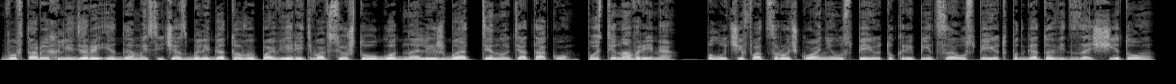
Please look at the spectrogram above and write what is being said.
Во-вторых, лидеры Эдема сейчас были готовы поверить во все, что угодно, лишь бы оттянуть атаку, пусть и на время. Получив отсрочку, они успеют укрепиться, успеют подготовить защиту.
